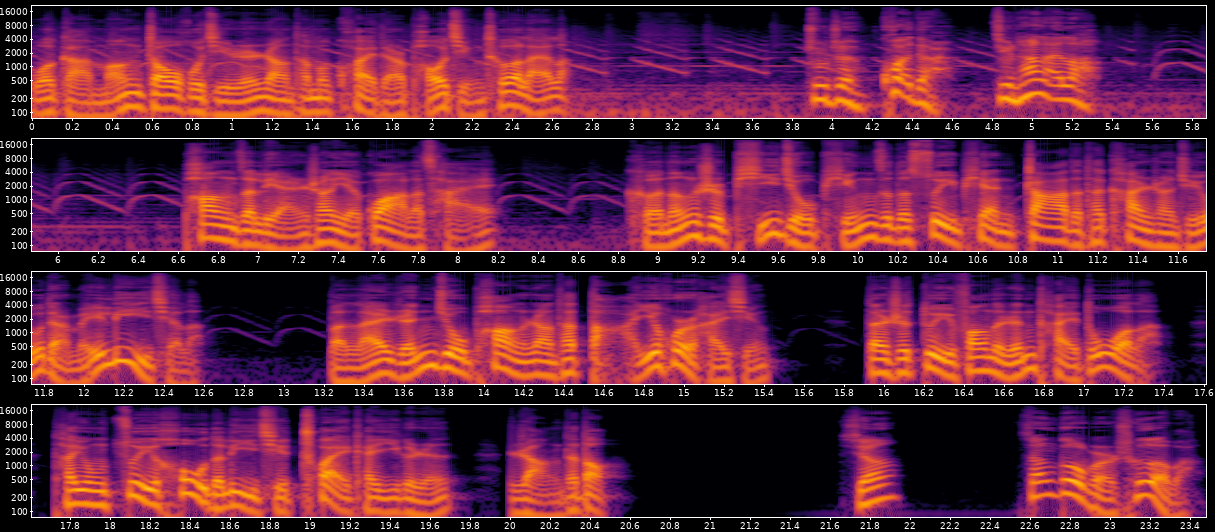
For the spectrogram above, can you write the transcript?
我赶忙招呼几人，让他们快点跑，警车来了。周震，快点，警察来了！胖子脸上也挂了彩，可能是啤酒瓶子的碎片扎的他看上去有点没力气了。本来人就胖，让他打一会儿还行，但是对方的人太多了，他用最后的力气踹开一个人，嚷着道：“行，咱够本撤吧。”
